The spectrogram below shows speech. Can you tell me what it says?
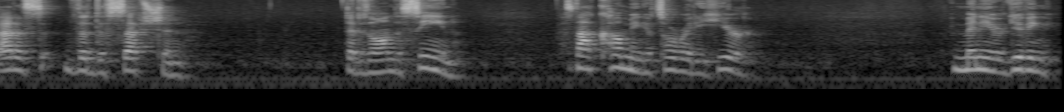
That is the deception that is on the scene. It's not coming, it's already here. Many are giving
